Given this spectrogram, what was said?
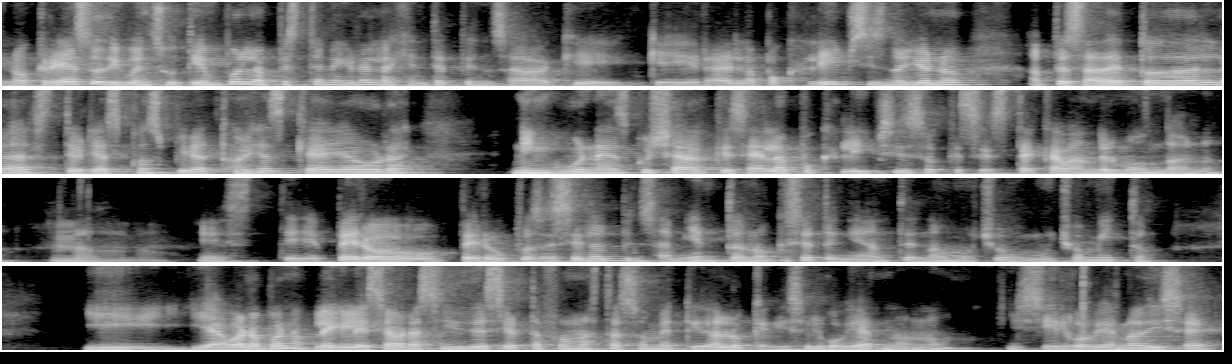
no cree eso. Digo, en su tiempo en la peste negra la gente pensaba que, que era el apocalipsis, ¿no? Yo no, a pesar de todas las teorías conspiratorias que hay ahora, ninguna he escuchado que sea el apocalipsis o que se esté acabando el mundo, ¿no? No, no. Este, pero, pero pues ese era el pensamiento, ¿no? Que se tenía antes, ¿no? Mucho, mucho mito. Y, y, ahora, bueno, la iglesia ahora sí de cierta forma está sometida a lo que dice el gobierno, ¿no? Y si el gobierno dice,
